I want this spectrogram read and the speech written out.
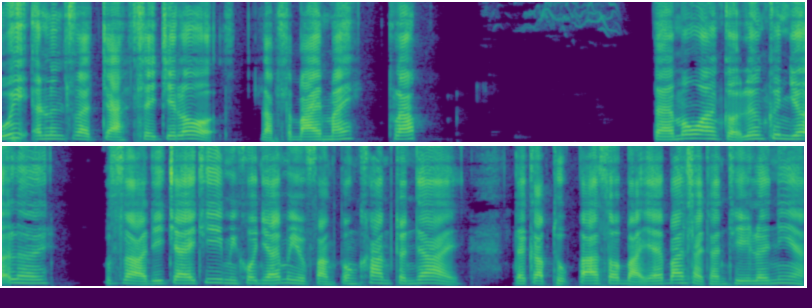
อุ๊ยอรุณสวัสดิ์จ้ะเซจิโร่ หลับสบายไหมครับ แต่เมื่อวานเกิดเรื่องขึ้นเยอะเลย อุตส่าห์ดีใจที่มีคนย้ายมาอยู่ฝั่งตรงข้ามจนได้ แต่กลับถูกปลาโซบะย้ายบ้านใส่ทันทีเลยเนี่ย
